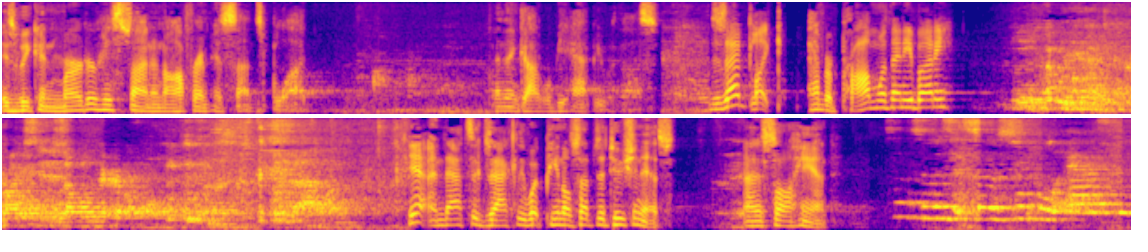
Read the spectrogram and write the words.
is we can murder His Son and offer Him His Son's blood. And then God will be happy with us. Does that, like, have a problem with anybody? Christ in His own peril. Yeah, and that's exactly what penal substitution is. I saw a hand. So, so is it so simple as the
